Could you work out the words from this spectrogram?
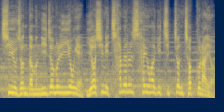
치유 전담은 이 점을 이용해 여신이 참여를 사용하기 직전 접근하여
